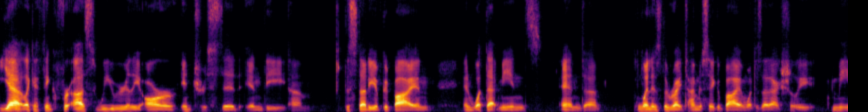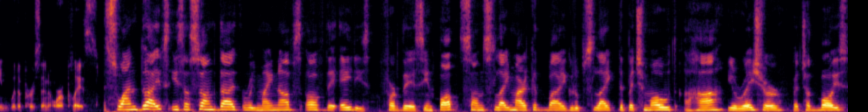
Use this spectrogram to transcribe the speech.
yeah, like I think for us, we really are interested in the um, the study of goodbye and and what that means, and uh, when is the right time to say goodbye, and what does that actually mean with a person or a place. Swan Dives is a song that reminds us of the 80s for the synth pop sounds like marketed by groups like Depeche Mode, a-ha, Erasure, Pet Shop Boys,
